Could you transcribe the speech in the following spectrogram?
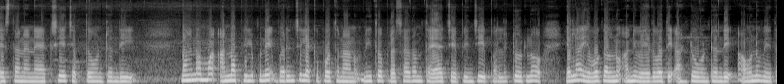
చేస్తానని అక్షయ్ చెప్తూ ఉంటుంది. నానమ్మ అన్న పిలుపునే భరించలేకపోతున్నాను. నీతో ప్రసాదం తయారు చేపించి పల్లెటూరులో ఎలా ఇవ్వగలను అని వేదవతి అంటూ ఉంటుంది. అవును వేద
